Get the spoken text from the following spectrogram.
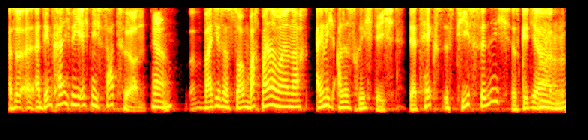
also an dem kann ich mich echt nicht satt hören. Ja weil dieser Song macht meiner Meinung nach eigentlich alles richtig. Der Text ist tiefsinnig. Das geht ja, mhm.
